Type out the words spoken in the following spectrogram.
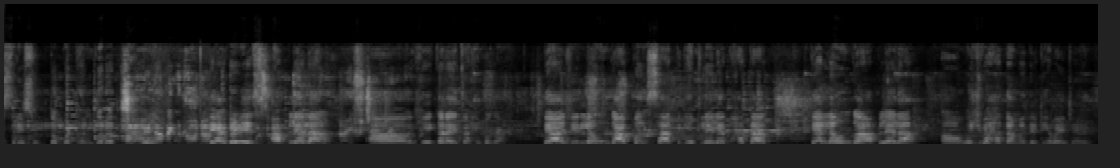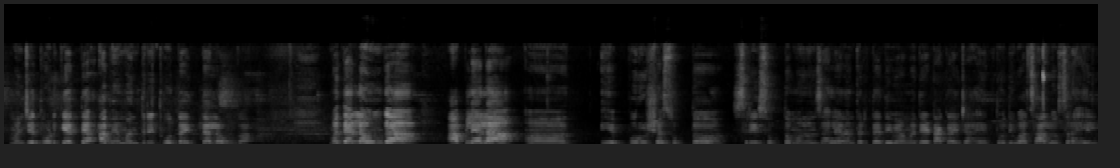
स्त्री सुक्त पठण करत आहोत त्यावेळेस आपल्याला हे करायचं आहे बघा. त्या जी लवंगा आपण सात घेतलेल्या हातात त्या लवंगा आपल्याला उजव्या हातामध्ये ठेवायच्या आहेत. म्हणजे थोडक्यात त्या अभिमंत्रित होत आहेत त्या लवंगा. मग त्या लवंगा आपल्याला हे पुरुष सुक्त स्त्री सुक्त म्हणून झाल्यानंतर त्या दिव्यामध्ये टाकायचे आहेत. तो दिवा चालूच राहील.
